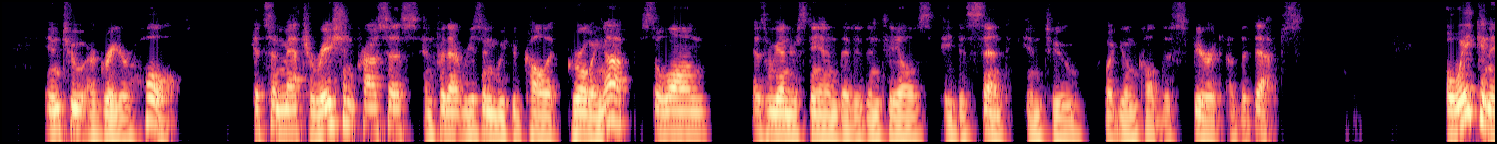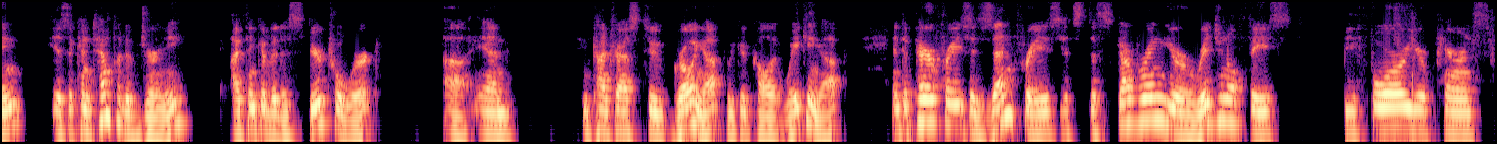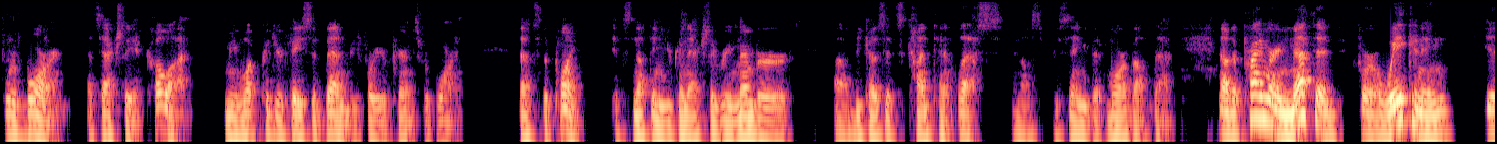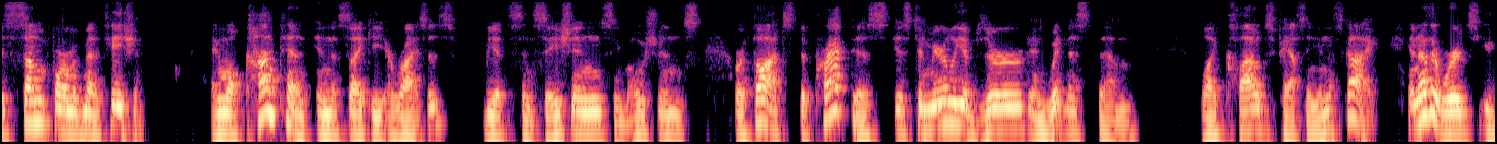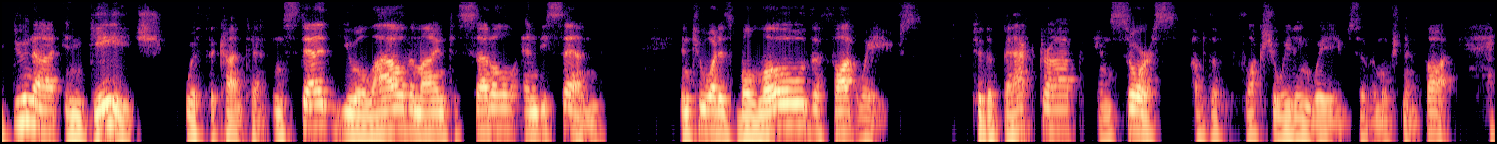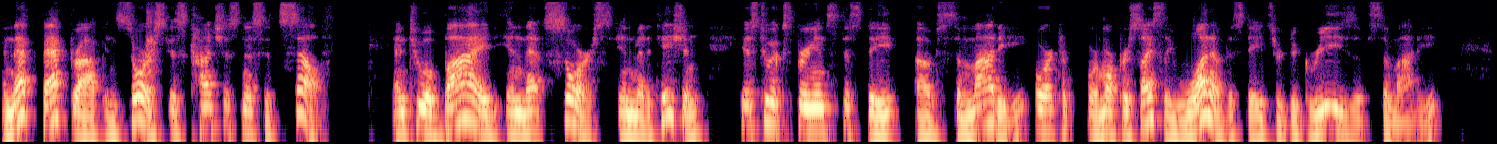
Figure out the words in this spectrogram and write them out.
into a greater whole. It's a maturation process. And for that reason, we could call it growing up, so long as we understand that it entails a descent into what Jung called the spirit of the depths. Awakening is a contemplative journey. I think of it as spiritual work. Uh, and in contrast to growing up, we could call it waking up. And to paraphrase a Zen phrase, it's discovering your original face before your parents were born. That's actually a koan. I mean, what could your face have been before your parents were born? That's the point it's nothing you can actually remember uh, because it's contentless. And I'll be saying a bit more about that. Now, the primary method for awakening is some form of meditation. And while content in the psyche arises, be it sensations, emotions, or thoughts, the practice is to merely observe and witness them like clouds passing in the sky. In other words, you do not engage with the content. Instead, you allow the mind to settle and descend into what is below the thought waves, to the backdrop and source of the fluctuating waves of emotion and thought. And that backdrop and source is consciousness itself. And to abide in that source in meditation is to experience the state of samadhi, or, to, or more precisely, one of the states or degrees of samadhi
